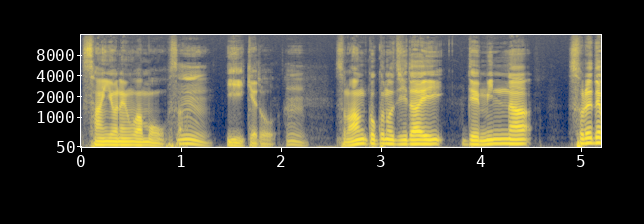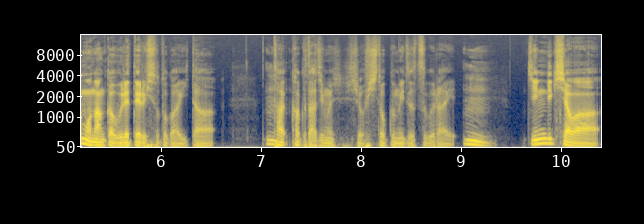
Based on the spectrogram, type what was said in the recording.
34年はもうさ、うん。いいけどうん。その暗黒の時代でみんなそれでもなんか売れてる人とかいた、うん。た各他事務所一組ずつぐらい。うん。人力車は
